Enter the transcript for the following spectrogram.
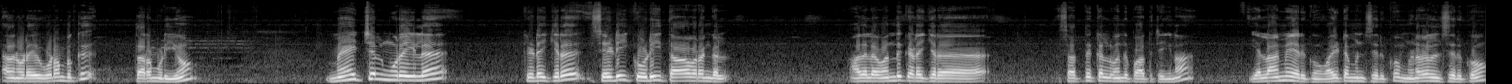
அதனுடைய உடம்புக்கு தர முடியும். மேய்ச்சல் முறையில் கிடைக்கிற செடி கொடி தாவரங்கள் அதில் வந்து கிடைக்கிற சத்துக்கள் வந்து பார்த்துட்டிங்கன்னா எல்லாமே இருக்கும். வைட்டமின்ஸ் இருக்கும் மினரல்ஸ் இருக்கும்.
